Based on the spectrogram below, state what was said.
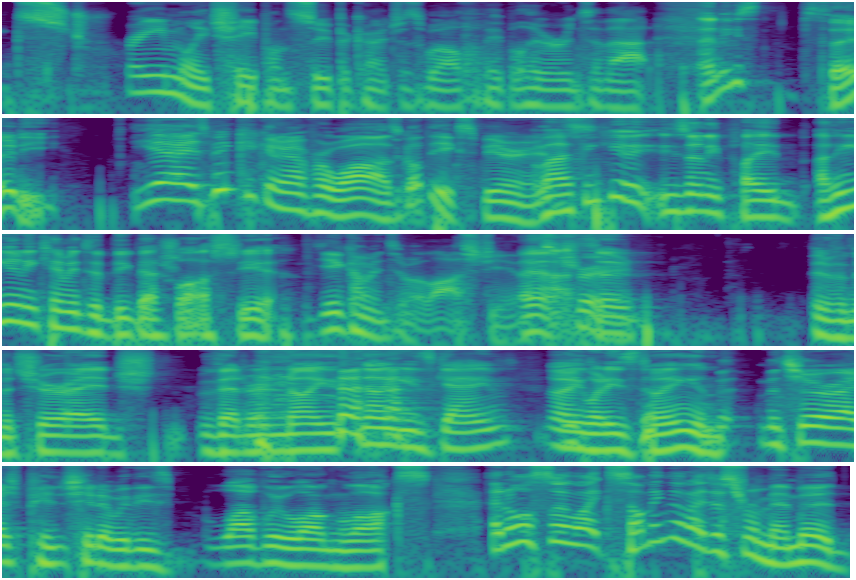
Extremely cheap on Supercoach as well for people who are into that. And he's 30. Yeah, he's been kicking around for a while. He's got the experience. But I think he, he's only played, I think he only came into Big Bash last year. he did come into it last year. That's Yeah, true. so bit of a mature age veteran, knowing, knowing his game, knowing what he's doing. and Mature age pinch hitter with his lovely long locks, and also like something that I just remembered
